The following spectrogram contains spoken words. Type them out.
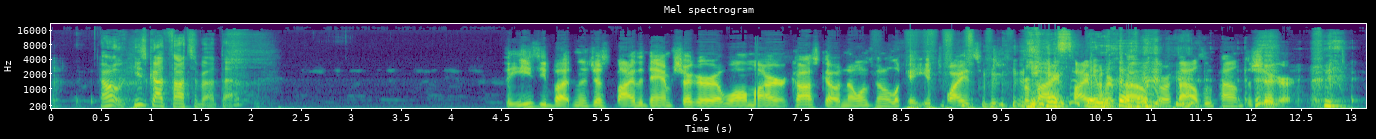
oh, he's got thoughts about that. The easy button is just buy the damn sugar at Walmart or Costco. No one's going to look at you twice for buying 500 pounds or a thousand pounds of sugar.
